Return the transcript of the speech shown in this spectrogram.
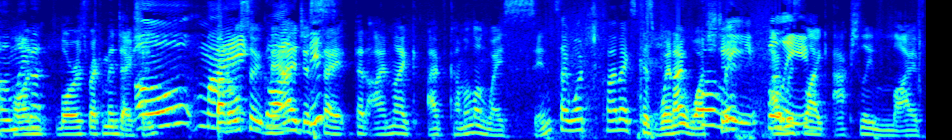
Oh on God. Laura's recommendation. Oh my god. but also, god! may I just this- say that I'm like I've come a long way since I watched Climax because when I watched Fully, it, I was like actually live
